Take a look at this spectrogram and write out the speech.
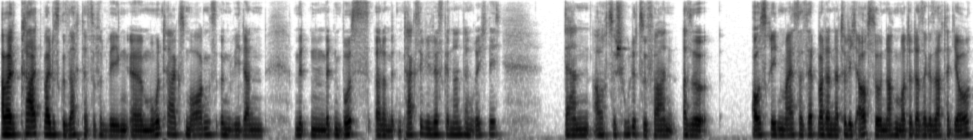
Aber gerade weil du es gesagt hast, so von wegen äh, montags morgens irgendwie dann mit einem mit Bus oder mit einem Taxi, wie wir es genannt haben, richtig, dann auch zur Schule zu fahren. Also Ausredenmeister Sepp war dann natürlich auch so nach dem Motto, dass er gesagt hat, yo,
